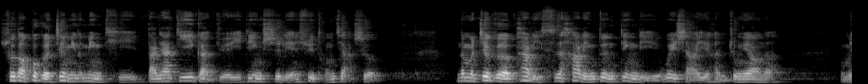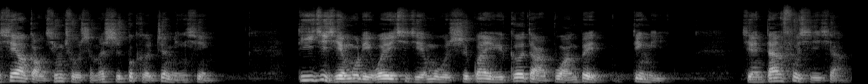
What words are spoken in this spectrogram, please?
说到不可证明的命题，大家第一感觉一定是连续统假设。那么这个帕里斯哈林顿定理为啥也很重要呢？我们先要搞清楚什么是不可证明性。第一季节目里，我有一期节目是关于哥德尔不完备定理。简单复习一下，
